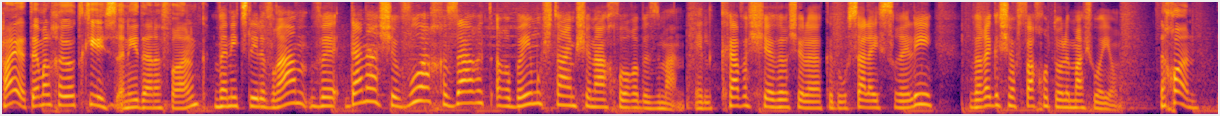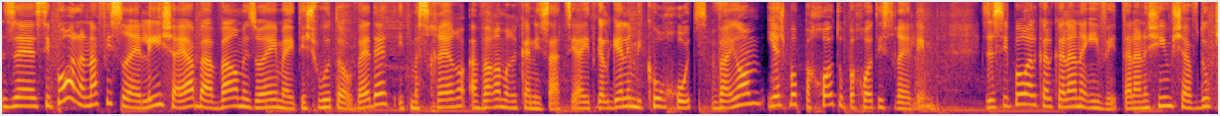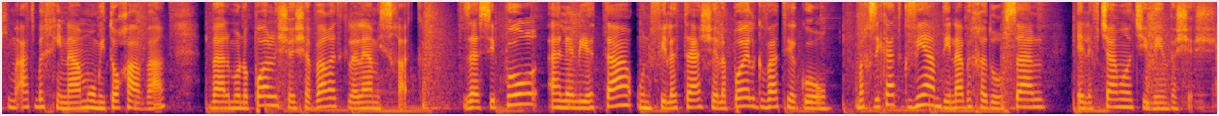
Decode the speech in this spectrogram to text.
היי, אתם על חיות כיס, אני דנה פרנק. ואני צליל אברהם, ודנה השבוע חזרת 42 שנה אחורה בזמן, אל קו השבר של הכדורסל הישראלי, והרגע שהפך אותו למשהו היום. נכון, זה סיפור על ענף ישראלי שהיה בעבר מזוהה עם ההתיישבות העובדת, התמסחר, עבר אמריקניזציה, התגלגל למיקור חוץ, והיום יש בו פחות ופחות ישראלים. זה סיפור על כלכלה נאיבית, על אנשים שעבדו כמעט בחינם ומתוך אהבה, ועל מונופול ששבר את כללי המשחק. זה הסיפור על עלייתה ונפילתה של הפועל גבת יגור, מחזיקת גביע המדינה בכדורסל, 1976.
